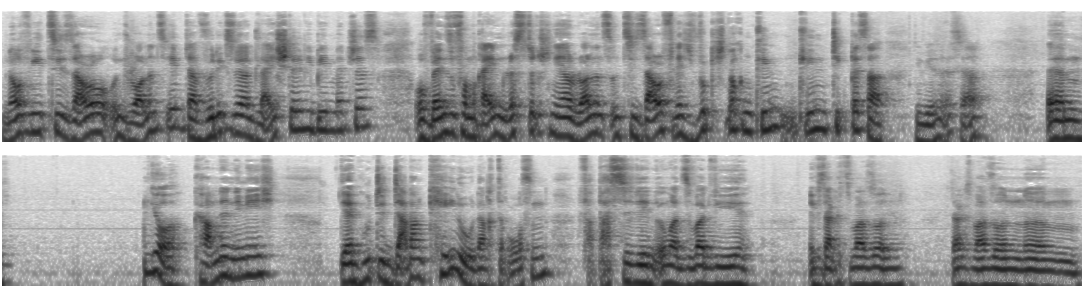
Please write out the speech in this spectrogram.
Genau wie Cesaro und Rollins eben. Da würde ich sogar gleichstellen, die beiden Matches. Auch wenn so vom reinen wrestlerischen her Rollins und Cesaro vielleicht wirklich noch einen kleinen, einen kleinen Tick besser gewesen ist, ja. Ähm, ja, kam dann nämlich der gute Dabakado nach draußen, verpasste den irgendwann so weit wie, ich sag jetzt mal so ein, ich sag jetzt mal so ein, ähm,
